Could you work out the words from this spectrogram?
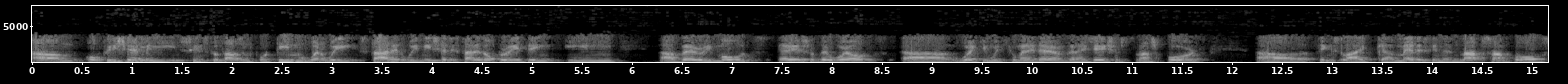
um officially since 2014. When we started, we initially started operating in uh, very remote areas of the world, uh working with humanitarian organizations to transport things like uh, medicine and lab samples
